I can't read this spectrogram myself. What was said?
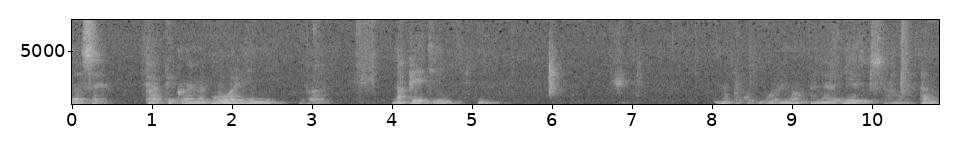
Zase praktikujeme uvolnění v napětí. A pokud možno, energie zůstává tam.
